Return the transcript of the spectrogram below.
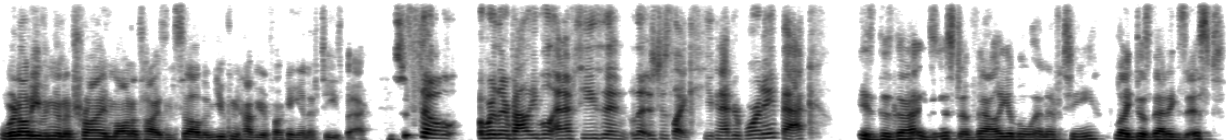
we're not even going to try and monetize and sell them. You can have your fucking NFTs back. So, so were there valuable NFTs and it's just like you can have your Bored Ape back? Is does that exist a valuable NFT? Like, does that exist?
